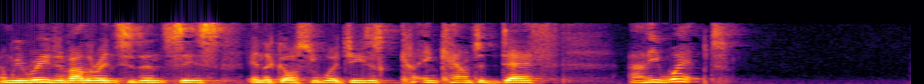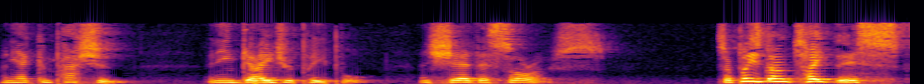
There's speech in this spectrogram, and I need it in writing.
And we read of other incidences in the Gospel where Jesus encountered death and he wept. And he had compassion. And he engaged with people and shared their sorrows. So please don't take this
